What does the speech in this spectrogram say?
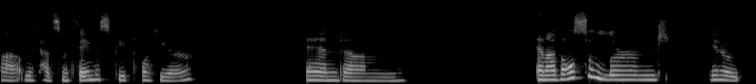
Uh, we've had some famous people here, and um, and I've also learned, you know,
